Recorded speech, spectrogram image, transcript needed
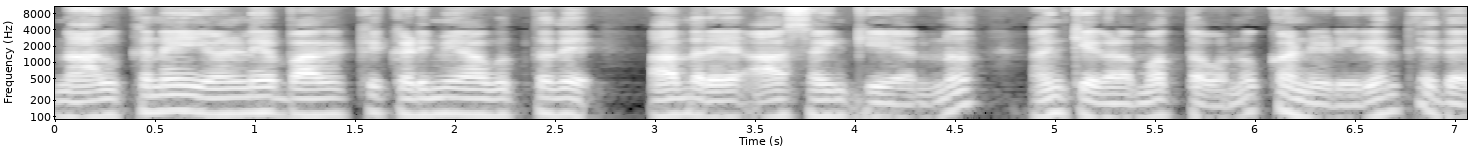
ನಾಲ್ಕನೇ, ಏಳನೇ ಭಾಗಕ್ಕೆ ಕಡಿಮೆ ಆಗುತ್ತದೆ. ಆದರೆ ಆ ಸಂಖ್ಯೆಯನ್ನು ಅಂಕೆಗಳ ಮೊತ್ತವನ್ನು ಕಂಡುಹಿಡಿಯಿರಿ ಅಂತ ಇದೆ.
